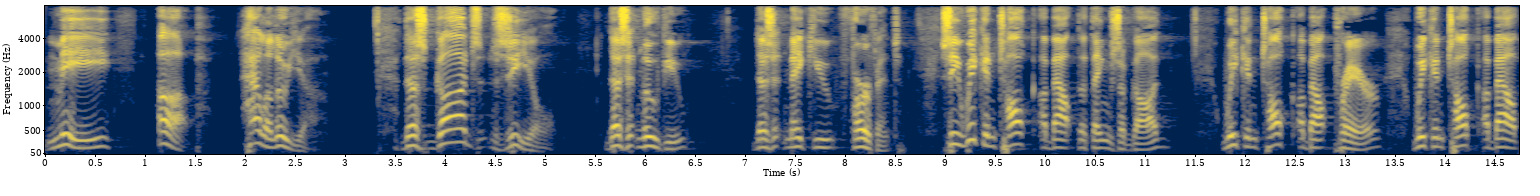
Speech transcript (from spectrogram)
me up. Hallelujah. Does God's zeal, does it move you? Does it make you fervent? See, we can talk about the things of God. We can talk about prayer. We can talk about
